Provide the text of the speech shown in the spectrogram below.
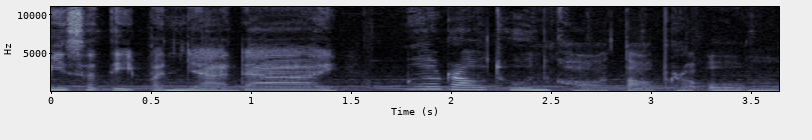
มีสติปัญญาได้ เมื่อเราทูลขอต่อพระองค์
